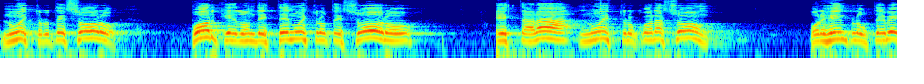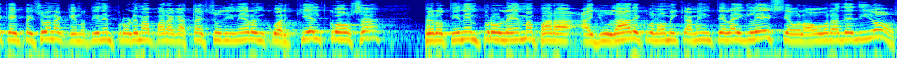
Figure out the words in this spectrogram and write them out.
nuestro tesoro. Porque donde esté nuestro tesoro, estará nuestro corazón. Por ejemplo, usted ve que hay personas que no tienen problema para gastar su dinero en cualquier cosa, pero tienen problema para ayudar económicamente la iglesia o la obra de Dios.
